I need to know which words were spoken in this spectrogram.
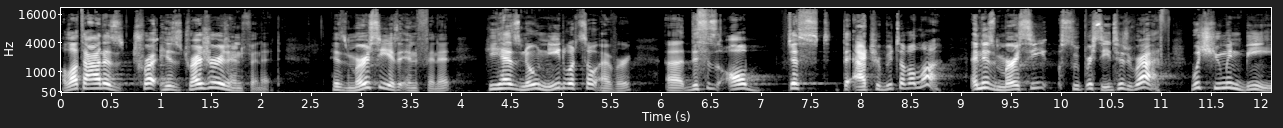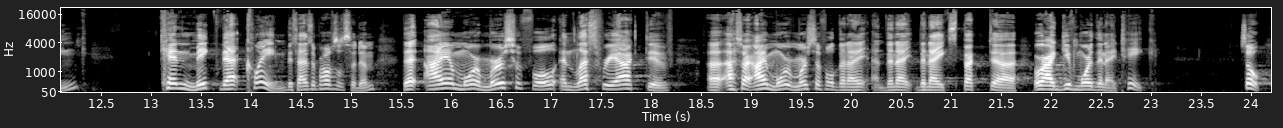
Allah Ta'ala's tre- His treasure is infinite. His mercy is infinite. He has no need whatsoever. Uh, this is all just the attributes of Allah. And His mercy supersedes His wrath. Which human being can make that claim, besides the Prophet that I am more merciful and less reactive? Uh, uh, sorry, I'm more merciful than I, than I, than I expect, uh, or I give more than I take. So,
